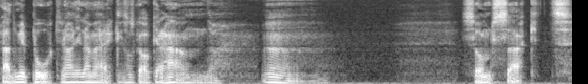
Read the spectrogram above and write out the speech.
Vladimir Putin och Angela Merkel som skakar hand. Och, ja. Som sagt.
